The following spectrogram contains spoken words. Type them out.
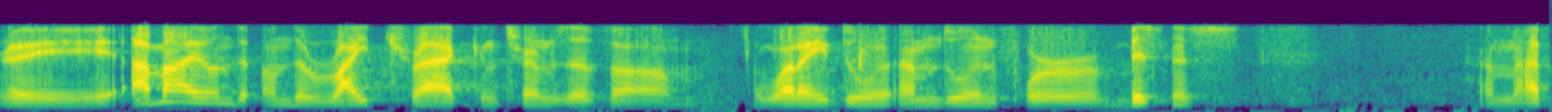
uh, am I on the on the right track in terms of um, what I do? I'm doing for business. I'm at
